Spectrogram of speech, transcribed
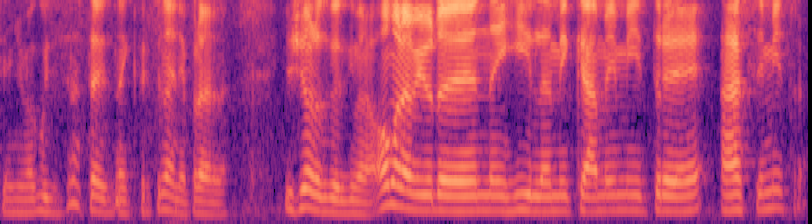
Я не могу здесь расставить знаки препинания, правильно. Еще раз говорит Гимара. Омар Авиуда Нахила Миками Митре Аси Митра.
